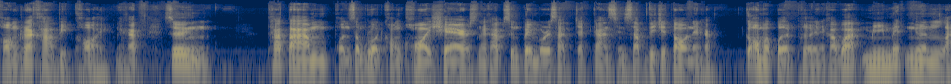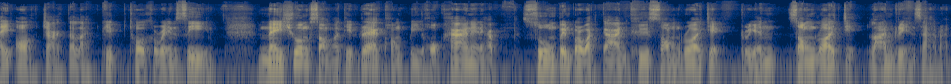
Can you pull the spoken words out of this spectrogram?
ของราคาบิตคอยนะครับ ซึ่งถ้าตามผลสำรวจของ CoinShares นะครับซึ่งเป็นบริษัทจัดการสินทรัพย์ดิจิทัลเนี่ยครับก็ออกมาเปิดเผยนะครับว่ามีเม็ดเงินไหลออกจากตลาดคริปโตเคอเรนซีในช่วง 2 อาทิตย์แรกของปี 65 เนี่ยนะครับสูงเป็นประวัติการคือ 207 เหรียญ 207 ล้านเหรียญสหรัฐ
